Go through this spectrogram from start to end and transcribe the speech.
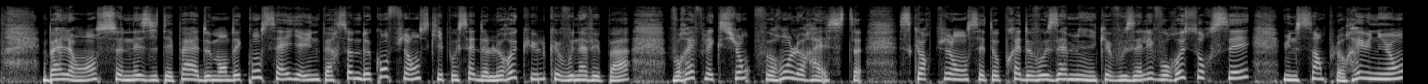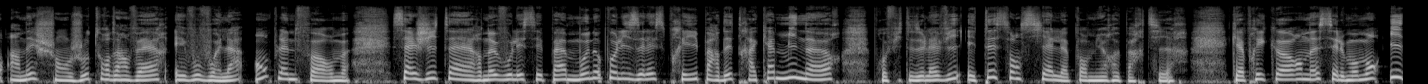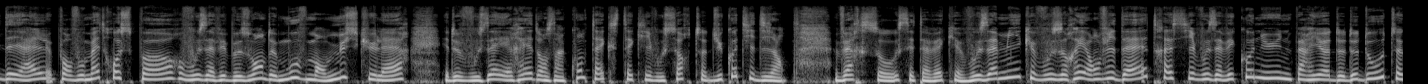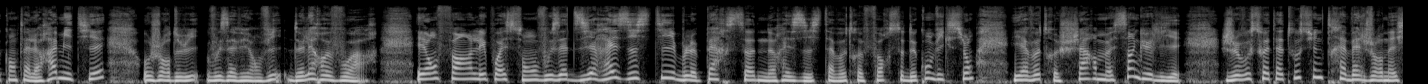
Balance, n'hésitez pas à demander conseil à une personne de confiance qui possède le recul que vous n'avez pas. Vos réflexions feront le reste. Scorpion, c'est auprès de vos amis que vous allez vous ressourcer. Une simple réunion, un échange autour d'un verre et vous voilà en pleine forme. Sagittaire, ne vous laissez pas monopoliser l'esprit par des tracas mineurs. Profiter de la vie est essentiel pour mieux repartir. Capricorne, c'est le moment idéal pour vous mettre au sport. Vous avez besoin de mouvements musculaires et de vous aérer dans un contexte qui vous sorte du quotidien. Verseau, c'est avec vos amis que vous aurez envie d'être. Si vous avez connu une période de doute quant à leur amitié, aujourd'hui, vous avez envie de les revoir. Et enfin, les poissons, vous êtes irrésistibles. Personne ne résiste à votre force de conviction et à votre charme singulier. Je vous souhaite à tous une très belle journée.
